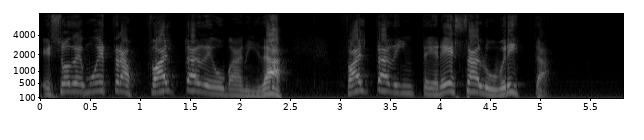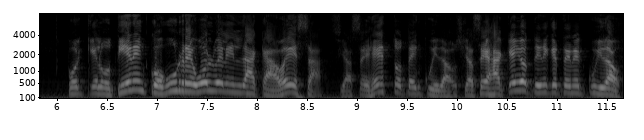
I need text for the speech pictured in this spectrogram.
eso demuestra falta de humanidad, falta de interés salubrista, porque lo tienen con un revólver en la cabeza. Si haces esto, ten cuidado. Si haces aquello, tienes que tener cuidado.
